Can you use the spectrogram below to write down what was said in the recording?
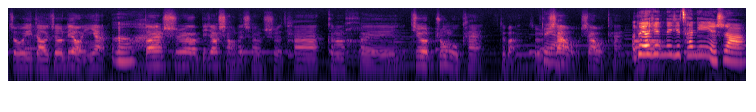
周一到周六一样。嗯但是比较小的城市，它可能会只有中午开，对吧？就是下午、下午开。啊，对啊，然后现在那些餐厅也是啊，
